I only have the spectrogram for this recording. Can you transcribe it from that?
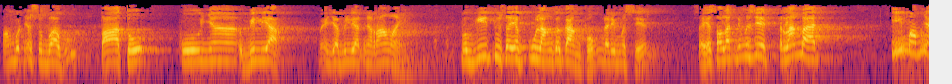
rambutnya sebahu, tato, punya biliar. Meja biliarnya ramai. Begitu saya pulang ke kampung dari Mesir, saya sholat di masjid, terlambat. Imamnya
